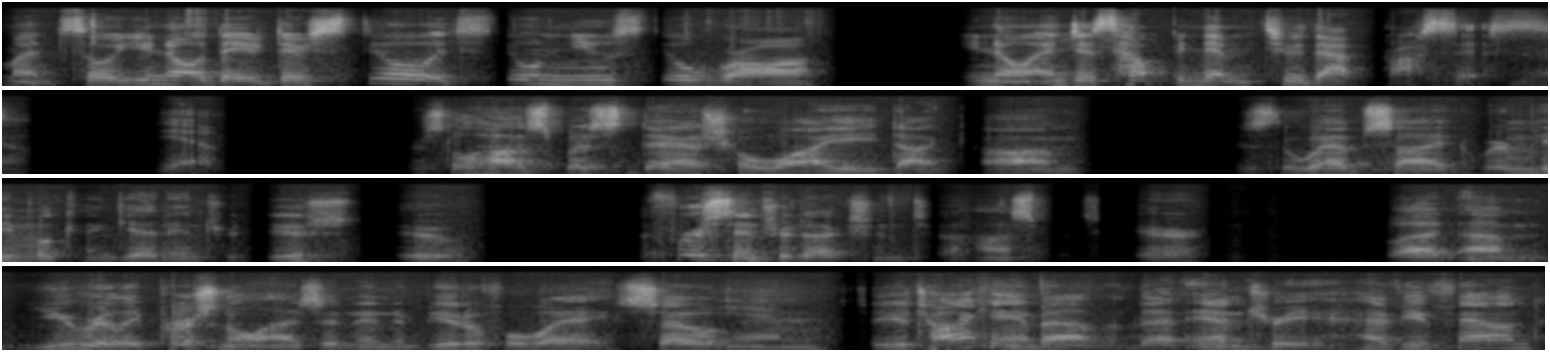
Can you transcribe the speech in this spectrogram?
months. So, you know, they they're still it's still new, still raw, you know, and just helping them through that process. Yeah. yeah. BristolHospice-Hawaii.com is the website where mm-hmm. people can get introduced to the first introduction to hospice care. But um, you really personalize it in a beautiful way. So, yeah. so you're talking about that entry. Have you found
